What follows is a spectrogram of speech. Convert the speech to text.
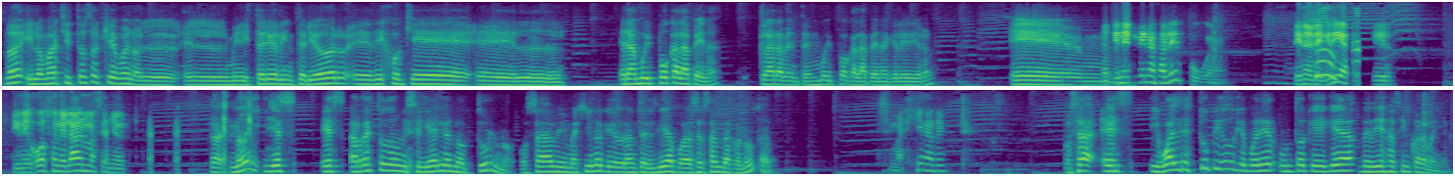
No, y lo más chistoso es que, bueno, el, Ministerio del Interior eh, dijo que era muy poca la pena, claramente es muy poca la pena que le dieron. Eh, no tiene pena salir, pues, weón. Tiene alegría salir. Tiene gozo en el alma, señor. No, y es, es arresto domiciliario nocturno. O sea, me imagino que durante el día puede hacer samba con Uta. Pues imagínate. O sea, es igual de estúpido que poner un toque de queda de 10 a 5 de la mañana.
